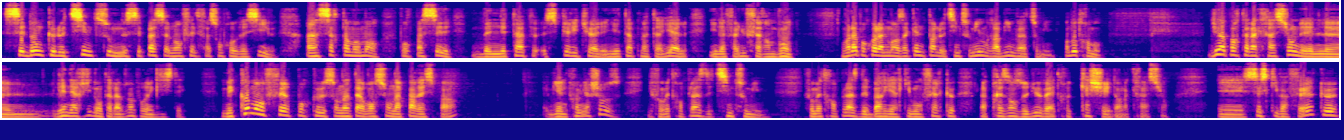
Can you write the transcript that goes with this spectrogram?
C'est donc que le Tzimtzum ne s'est pas seulement fait de façon progressive. À un certain moment, pour passer d'une étape spirituelle à une étape matérielle, il a fallu faire un bond. Voilà pourquoi la Zaken parle de Tzimtzumim, Rabim, Vatsumim. En d'autres mots, Dieu apporte à la création l'énergie dont elle a besoin pour exister. Mais comment faire pour que son intervention n'apparaisse pas? Eh bien, une première chose, il faut mettre en place des tzimtzumim. Il faut mettre en place des barrières qui vont faire que la présence de Dieu va être cachée dans la création. Et c'est ce qui va faire que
